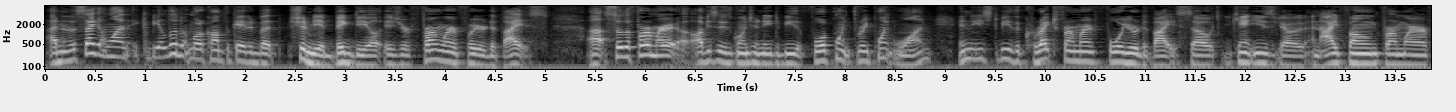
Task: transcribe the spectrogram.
And then the second one, it can be a little bit more complicated, but shouldn't be a big deal, is your firmware for your device. Uh, so the firmware obviously is going to need to be 4.3.1 and it needs to be the correct firmware for your device. So you can't use you know, an iPhone firmware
